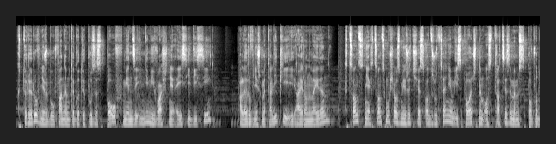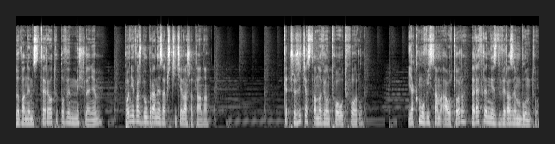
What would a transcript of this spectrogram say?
który również był fanem tego typu zespołów, m.in. właśnie ACDC, ale również Metaliki i Iron Maiden, chcąc nie chcąc musiał zmierzyć się z odrzuceniem i społecznym ostracyzmem spowodowanym stereotypowym myśleniem, ponieważ był brany za czciciela szatana. Te przeżycia stanowią tło utworu. Jak mówi sam autor, refren jest wyrazem buntu.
